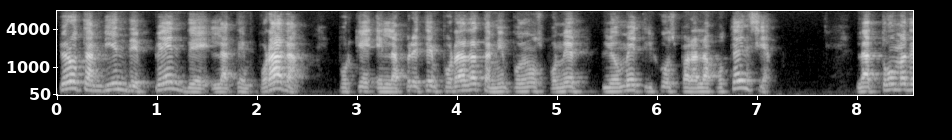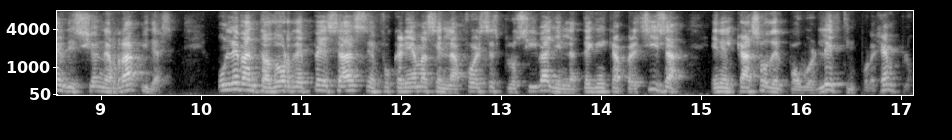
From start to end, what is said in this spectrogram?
pero también depende la temporada, porque en la pretemporada también podemos poner pleométricos para la potencia. La toma de decisiones rápidas. Un levantador de pesas se enfocaría más en la fuerza explosiva y en la técnica precisa, en el caso del powerlifting, por ejemplo.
